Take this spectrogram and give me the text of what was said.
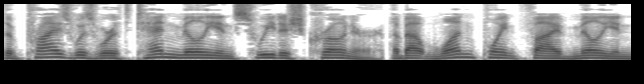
the prize was worth 10 million Swedish kroner about $1.5 million.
